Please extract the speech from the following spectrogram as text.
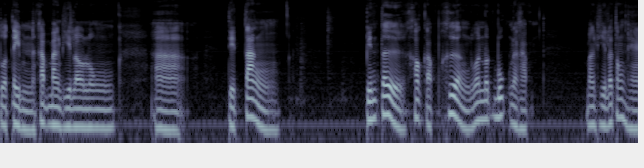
ตัวเต็มนะครับ บางทีเราลงาติดตั้งปรินเตอร์เข้ากับเครื่องหรือว่าโน้ตบุ๊กนะครับ บางทีเราต้องหา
